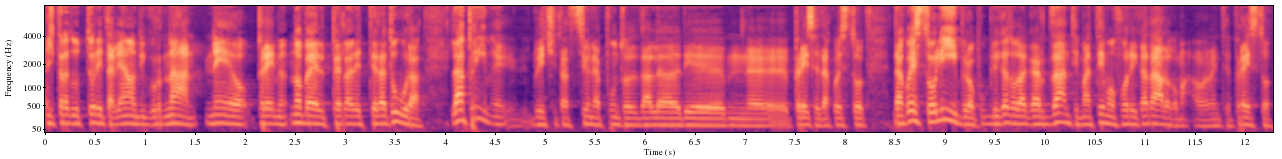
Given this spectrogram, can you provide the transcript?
il traduttore italiano di Gurnàn, neo premio Nobel per la letteratura. La prima, eh, due citazioni appunto dal, di, mm, eh, prese da questo, da questo, libro pubblicato da Garzanti, ma temo fuori catalogo, ma ovviamente presto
